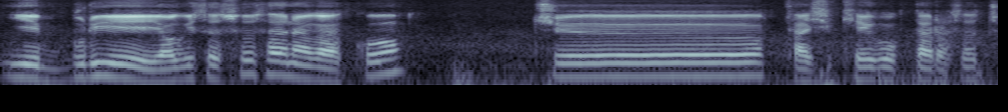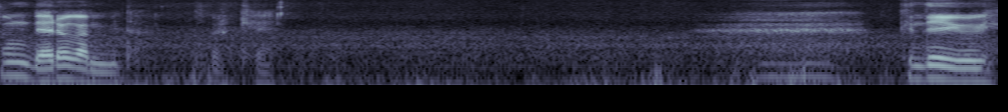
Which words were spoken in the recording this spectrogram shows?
이 물이 여기서 솟아나 갖고 쭉 다시 계곡 따라서 쭉 내려갑니다. 이렇게. 근데 여기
